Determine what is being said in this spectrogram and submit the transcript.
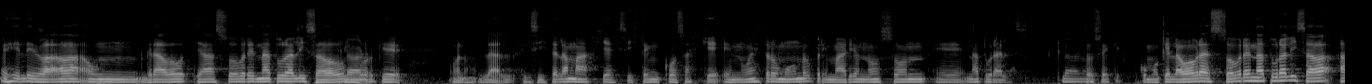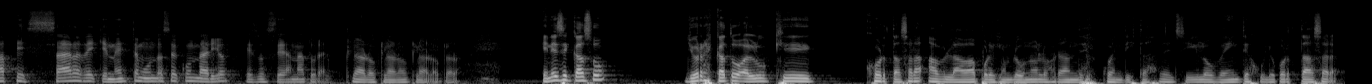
es elevada a un grado ya sobrenaturalizado porque bueno, existe la magia, existen cosas que en nuestro mundo primario no son eh, naturales. Entonces, como que la obra es sobrenaturalizada a pesar de que en este mundo secundario eso sea natural. Claro, claro, claro, claro. En ese caso, yo rescato algo que Cortázar hablaba, por ejemplo, uno de los grandes cuentistas del siglo XX, Julio Cortázar,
